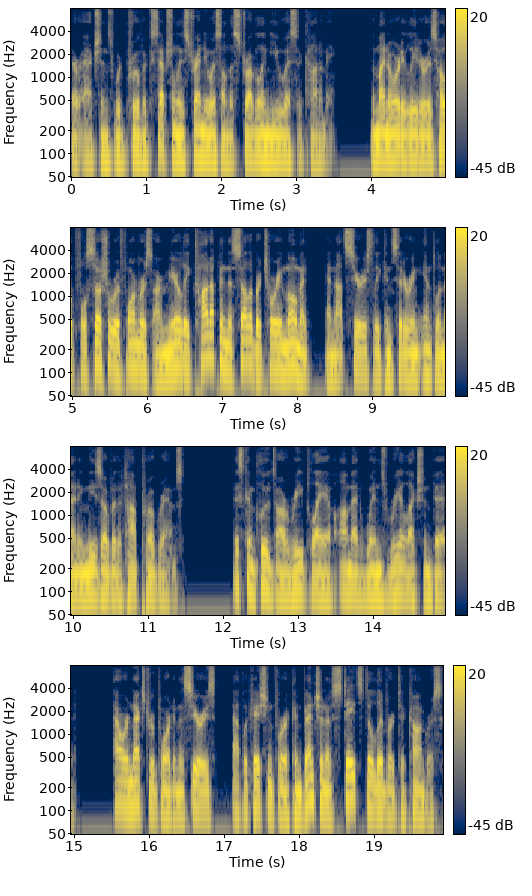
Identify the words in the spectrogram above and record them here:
their actions would prove exceptionally strenuous on the struggling U.S. economy. The minority leader is hopeful social reformers are merely caught up in the celebratory moment and not seriously considering implementing these over the top programs. This concludes our replay of Ahmed Win's re election bid. Our next report in the series Application for a Convention of States delivered to Congress.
